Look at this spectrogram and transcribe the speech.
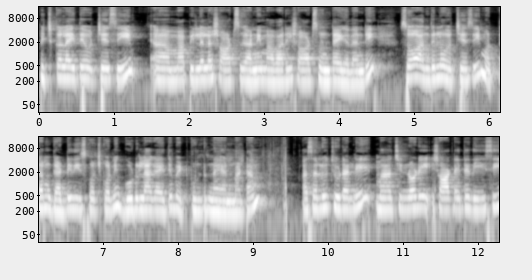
పిచ్చుకలు అయితే వచ్చేసి మా పిల్లల షార్ట్స్ కానీ మా వారి షార్ట్స్ ఉంటాయి కదండి. సో అందులో వచ్చేసి మొత్తం గడ్డి తీసుకొచ్చుకొని గూడులాగా అయితే పెట్టుకుంటున్నాయి అన్నమాట అసలు చూడండి మా చిన్నోడి షార్ట్ అయితే తీసి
